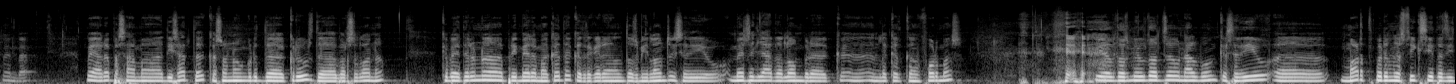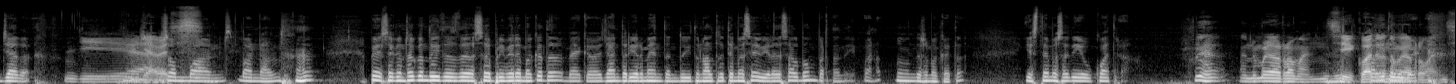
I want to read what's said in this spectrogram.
Ben bé. Bé, ara passam a dissabte, que són un grup de cruz de Barcelona, que bé, tenen una primera maqueta que tragueren el 2011 i se diu Més enllà de l'ombra que- en la que et conformes i el 2012 un àlbum que se diu eh, Mort per una asfíxia desitjada Yeah. Ja ves. són bons, bons noms bé, la cançó que han duit des de la primera maqueta bé, que ja anteriorment han duit un altre tema seu i era de l'àlbum, per tant, bueno, un de la maqueta i el tema se diu 4 el número romans. Sí, quatre Palito números B. romans.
